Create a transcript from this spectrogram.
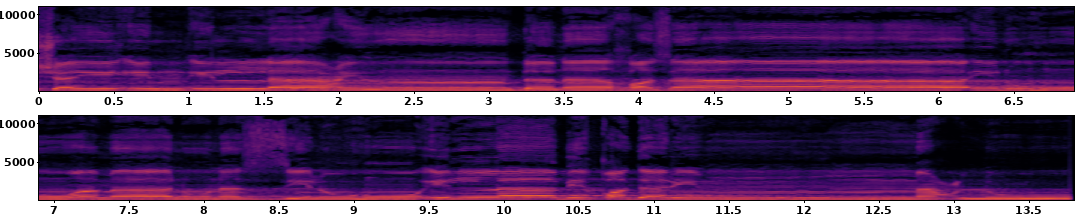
شيء إلا عندنا خزائنه وما ننزله إلا بقدر معلوم.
